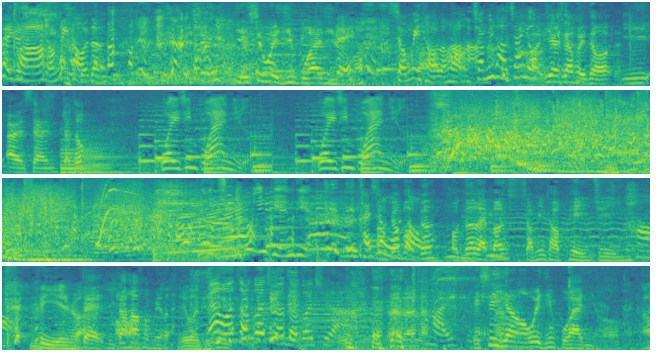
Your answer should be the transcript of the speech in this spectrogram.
配一个，小蜜桃的，也是我已经不爱你了对吗？，小蜜桃的哈。小蜜桃加油，！一二三，回头，一二三，转头。我已经不爱你了，我已经不爱你了。进步一点点。还是我宝哥，宝哥。，宝哥来帮小蜜桃配一句音。好，配音是吧？对你到他后面来。没问题。那我走过去，我走过去了。来来来，也是一样哦，我已经不爱你了哦。好，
